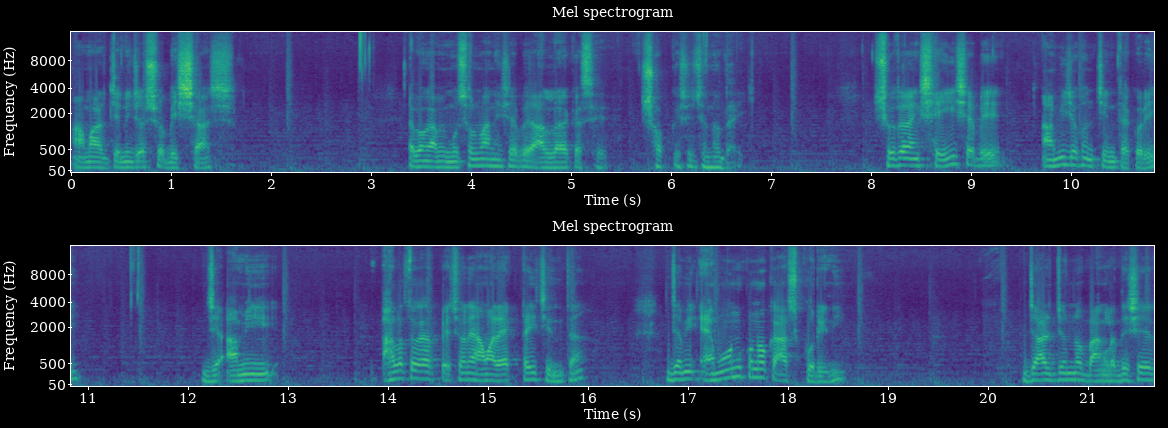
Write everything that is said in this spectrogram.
আমার যে নিজস্ব বিশ্বাস এবং আমি মুসলমান হিসেবে আল্লাহর কাছে সব কিছুর জন্য দায়ী। সুতরাং সেই হিসাবে আমি যখন চিন্তা করি যে আমি ভালো থাকার পেছনে আমার একটাই চিন্তা যে আমি এমন কোনো কাজ করিনি যার জন্য বাংলাদেশের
